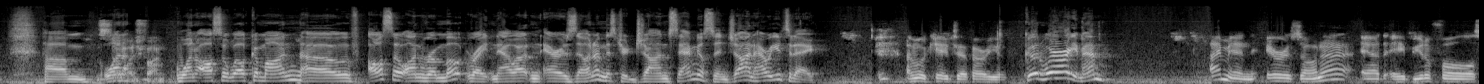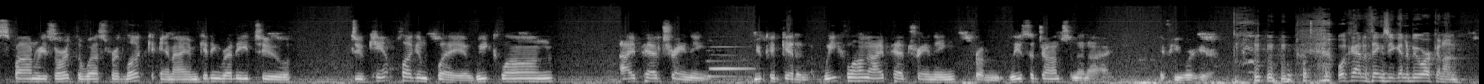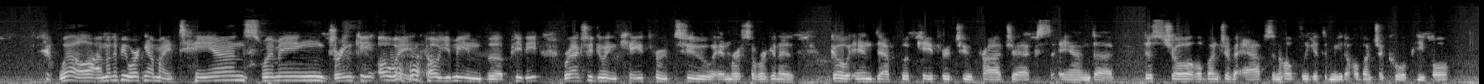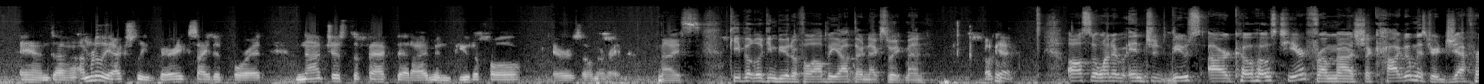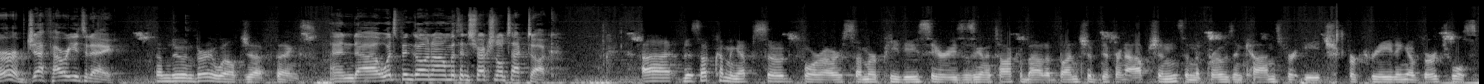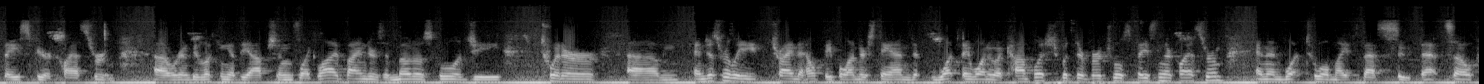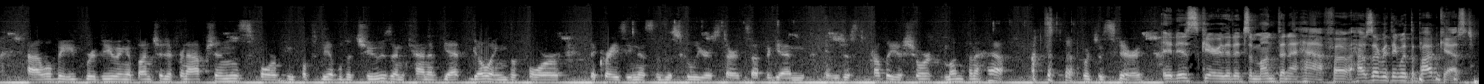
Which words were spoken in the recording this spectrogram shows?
Um, so wanna, much fun. Want to also welcome on, uh, also on remote right now out in Arizona, Mr. John Samuelson. John, how are you today? I'm okay, Jeff. How are you? Good. Where are you, man? I'm in Arizona at a beautiful spa and resort, the Westward Look, and I am getting ready to do Camp Plug and Play, a week long iPad training. You could get a week long iPad training from Lisa Johnson and I if you were here. what kind of things are you going to be working on? Well, I'm going to be working on my tan, swimming, drinking. Oh wait, oh you mean the PD? We're actually doing K through two, and we're so we're going to go in depth with K through two projects and uh, just show a whole bunch of apps and hopefully get to meet a whole bunch of cool people. And uh, I'm really actually very excited for it. Not just the fact that I'm in beautiful Arizona right now. Nice. Keep it looking beautiful. I'll be out there next week, man. Okay. Also, want to introduce our co-host here from uh, Chicago, Mr. Jeff Herb. Jeff, how are you today? I'm doing very well, Jeff. Thanks. And uh, what's been going on with Instructional Tech Talk? Uh, this upcoming episode for our summer PD series is going to talk about a bunch of different options and the pros and cons for each for creating a virtual space for your classroom. Uh, we're going to be looking at the options like Live Binders and Moto Schoology, Twitter, um, and just really trying to help people understand what they want to accomplish with their virtual space in their classroom and then what tool might best suit that. So uh, we'll be reviewing a bunch of different options for people to be able to choose and kind of get going before the craziness of the school year starts up again in just probably a short month and a half, which is scary. It is scary that it's a month and a half. how's everything with the podcast?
